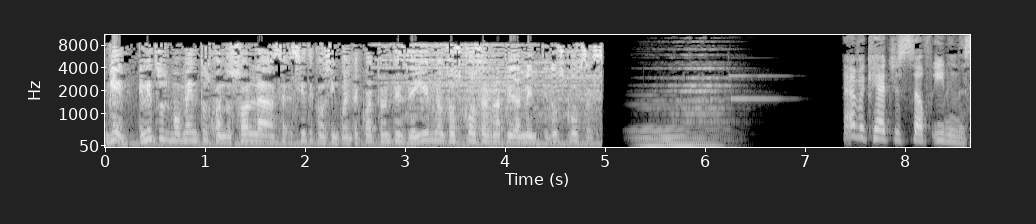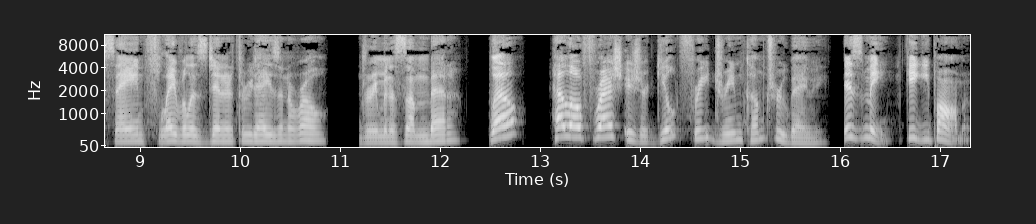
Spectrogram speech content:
Bien, en estos momentos cuando son las 7.54 antes de irnos, dos cosas rápidamente, dos cosas. Ever catch yourself eating the same flavorless dinner three days in a row? Dreaming of something better? Well, HelloFresh is your guilt-free dream come true, baby. It's me, Kiki Palmer.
